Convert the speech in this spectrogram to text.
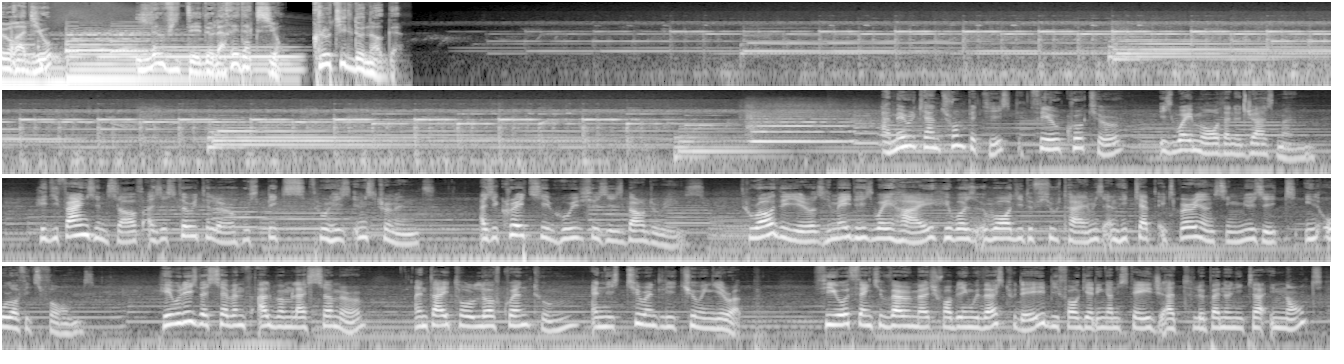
E-Radio, l'invité de la rédaction, Clotilde Nog. American trumpetist Theo Croker is way more than a jazzman. He defines himself as a storyteller who speaks through his instrument, as a creative who refuses boundaries. Throughout the years, he made his way high, he was awarded a few times, and he kept experiencing music in all of its forms. He released the seventh album last summer, entitled Love Quantum, and is currently touring Europe. Theo, thank you very much for being with us today before getting on stage at Le Pannonica in Nantes.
